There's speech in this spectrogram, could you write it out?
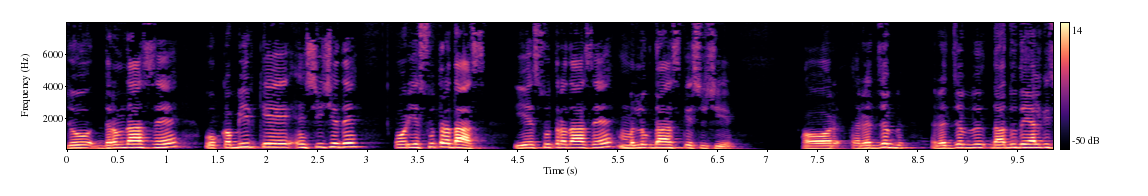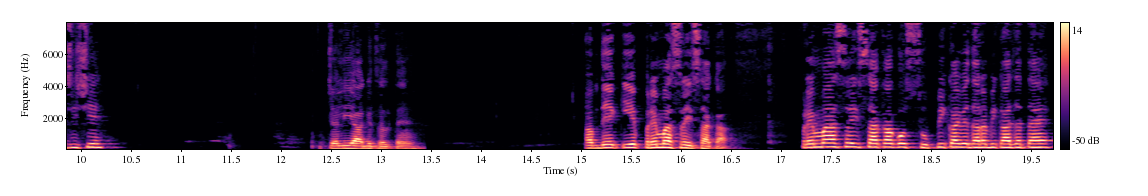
जो धर्मदास है, वो कबीर के शिष्य थे, और ये सूत्रदास ये सूत्रदास है मल्लुकदास के शिष्य। और रजब रजब दादू दयाल के शिष्य। चलिए आगे चलते हैं। अब देखिए प्रेमाश्रय शाखा। प्रेमाश्रय शाखा को सूपी काव्य धारा भी कहा जाता है।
